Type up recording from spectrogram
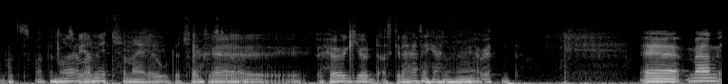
Det låter som att det är Nej, det var nytt för mig det ordet faktiskt. Kanske eh, högljudda skräningar. eller Mhm. Jag vet inte. Eh, men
